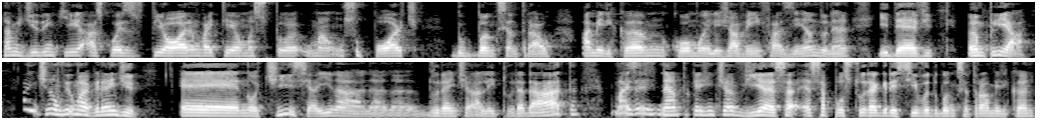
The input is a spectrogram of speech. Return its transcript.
na medida em que as coisas pioram, vai ter uma, uma um suporte do Banco Central americano, como ele já vem fazendo, né? E deve ampliar. A gente não viu uma grande é, notícia aí na, na, na, durante a leitura da ata, mas né, porque a gente já via essa, essa postura agressiva do Banco Central americano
